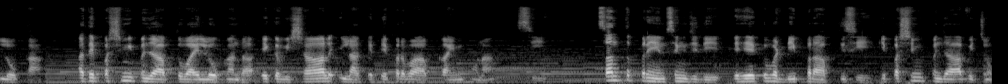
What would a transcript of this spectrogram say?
ਲੋਕਾਂ ਅਤੇ ਪੱਛਮੀ ਪੰਜਾਬ ਤੋਂ ਆਏ ਲੋਕਾਂ ਦਾ ਇੱਕ ਵਿਸ਼ਾਲ ਇਲਾਕੇ ਤੇ ਪ੍ਰਭਾਵ ਕਾਇਮ ਹੋਣਾ ਸੀ। ਸੰਤ ਪ੍ਰੇਮ ਸਿੰਘ ਜੀ ਦੀ ਇਹ ਇੱਕ ਵੱਡੀ ਪ੍ਰਾਪਤੀ ਸੀ ਕਿ ਪੱਛਮੀ ਪੰਜਾਬ ਵਿੱਚੋਂ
